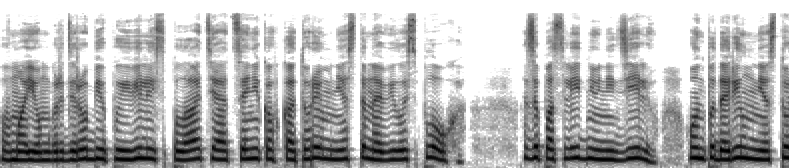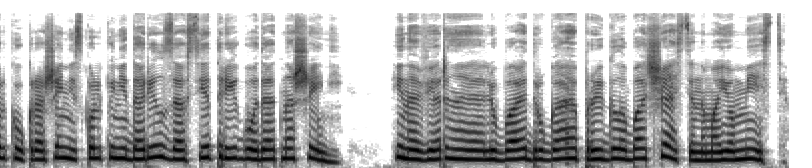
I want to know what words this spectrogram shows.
В моем гардеробе появились платья, от ценников которые мне становилось плохо. За последнюю неделю он подарил мне столько украшений, сколько не дарил за все три года отношений. И, наверное, любая другая прыгала бы от счастья на моем месте.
